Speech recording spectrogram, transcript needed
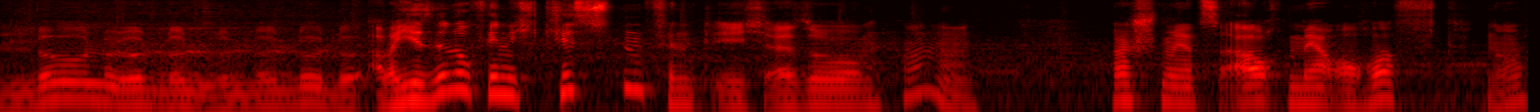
Lololololololol. Aber hier sind auch wenig Kisten, finde ich. Also, hm. Hast mir jetzt auch mehr erhofft, ne?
